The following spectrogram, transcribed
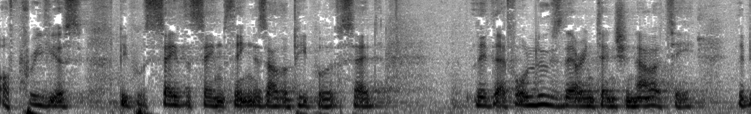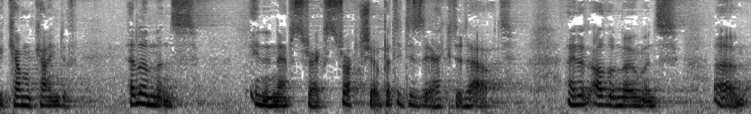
of previous people say the same thing as other people have said they therefore lose their intentionality they become kind of elements in an abstract structure but it is acted out and at other moments um,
